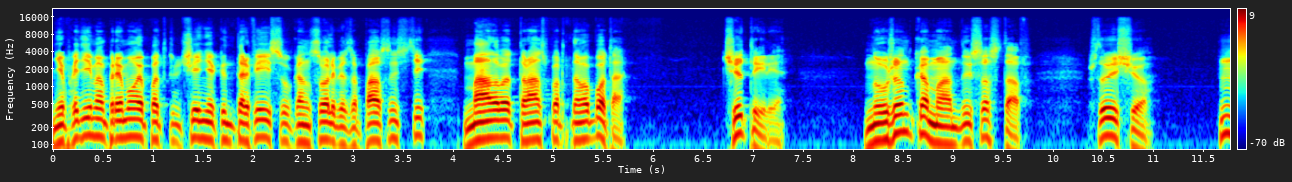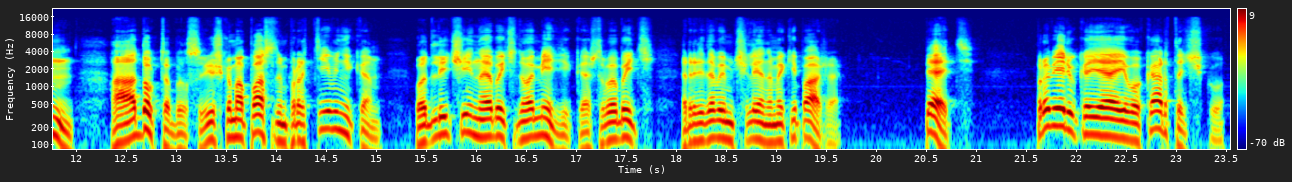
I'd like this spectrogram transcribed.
Необходимо прямое подключение к интерфейсу консоли безопасности малого транспортного бота. 4. Нужен командный состав. Что еще? Хм, а доктор был слишком опасным противником под личиной обычного медика, чтобы быть рядовым членом экипажа. 5. Проверю-ка я его карточку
